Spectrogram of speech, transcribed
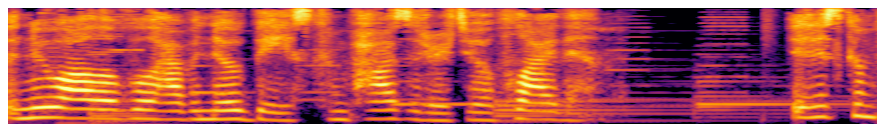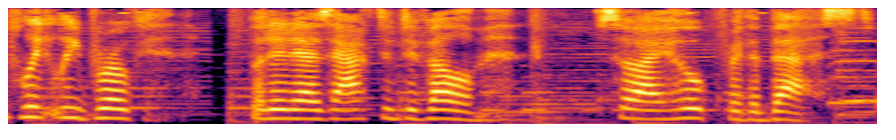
The new Olive will have a node-based compositor to apply them. It is completely broken, but it has active development, so I hope for the best.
